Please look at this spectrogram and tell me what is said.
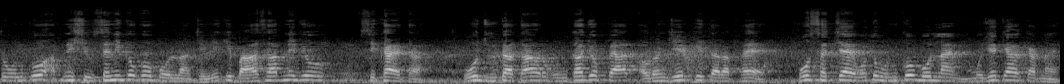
तो उनको अपने शिवसैनिकों को बोलना चाहिए कि बाबा साहब ने जो सिखाया था वो झूठा था और उनका जो प्यार औरंगज़ेब की तरफ़ है वो सच्चा है वो तो उनको बोलना है मुझे क्या करना है?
